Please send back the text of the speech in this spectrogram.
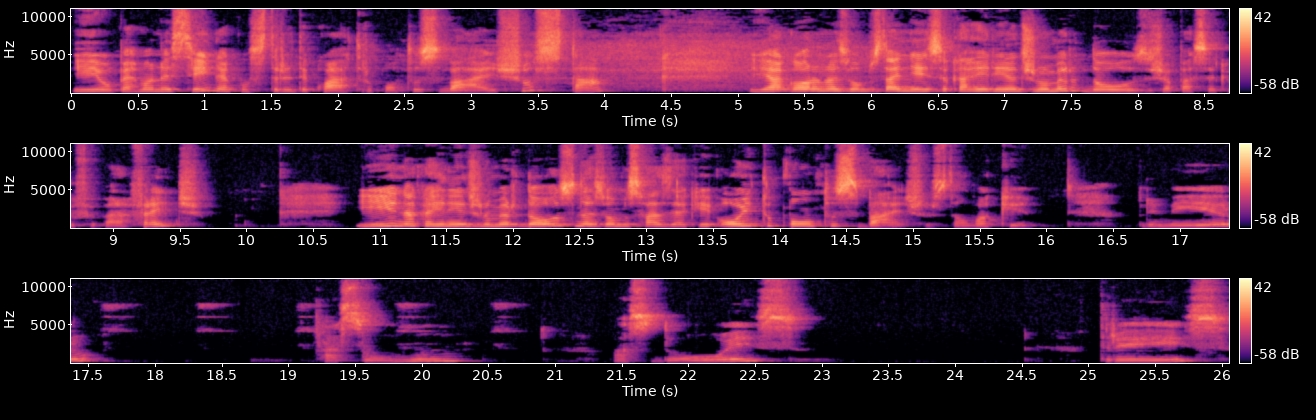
E eu permaneci, né, com os 34 pontos baixos, tá? E agora nós vamos dar início à carreirinha de número 12. Já passei aqui o fio para frente. E na carreirinha de número 12, nós vamos fazer aqui oito pontos baixos. Então, vou aqui. Primeiro, faço um, faço dois, três,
